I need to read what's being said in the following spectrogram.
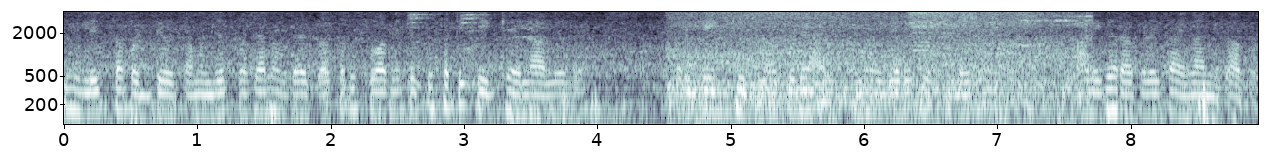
निलेशचा बड्डे होता म्हणजेच माझ्या नवऱ्याचा. तर सो आम्ही त्याच्यासाठी केक घ्यायला आलेलो. तर केक घेतला पुढे आईस्क्रीम वगैरे घेतलं. आणि घराकडे जायला निघालो.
